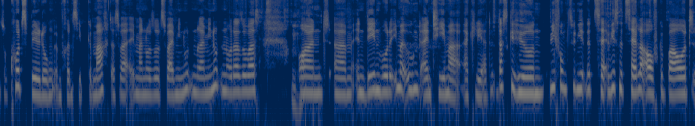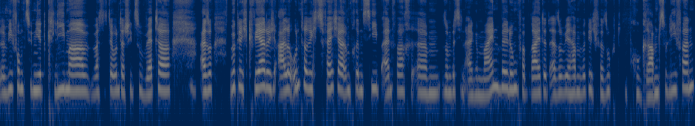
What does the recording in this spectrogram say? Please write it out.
so Kurzbildung im Prinzip gemacht. Das war immer nur so zwei Minuten, drei Minuten oder sowas. Mhm. Und ähm, in denen wurde immer irgendein Thema erklärt. Das Gehirn, wie funktioniert eine Zelle, wie ist eine Zelle aufgebaut, äh, wie funktioniert Klima, was ist der Unterschied zu Wetter. Also wirklich quer durch alle Unterrichtsfächer im Prinzip einfach ähm, so ein bisschen Allgemeinbildung verbreitet. Also wir haben wirklich versucht, ein Programm zu liefern.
